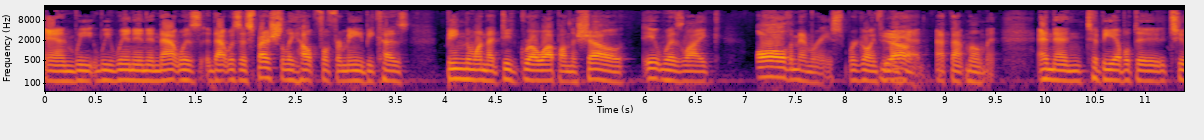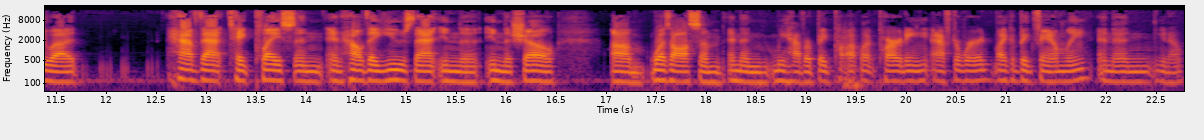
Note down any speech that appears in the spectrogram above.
and we we went in, and that was that was especially helpful for me because being the one that did grow up on the show, it was like all the memories were going through Yeah. my head at that moment, and then to be able to to uh, have that take place and, and how they use that in the in the show um, was awesome. And then we have our big potluck party afterward, like a big family, and then you know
